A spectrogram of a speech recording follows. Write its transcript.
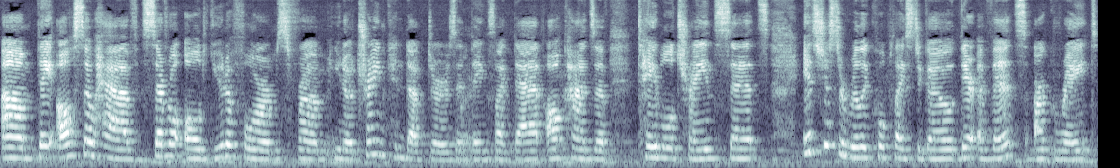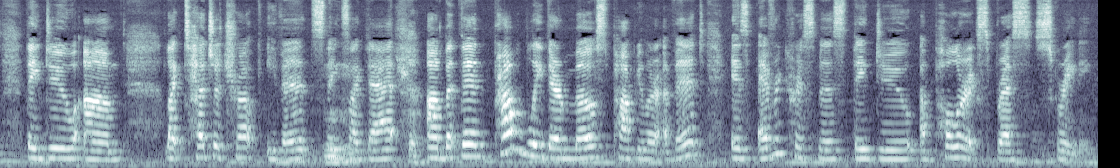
Um, they also have several old uniforms from, you know, train conductors and Right. things like that, all kinds of table train sets. It's just a really cool place to go. Their events are great. They do, um, like touch a truck events, things Mhm. like that. Sure. Um, but then probably their most popular event is every Christmas they do a Polar Express screening.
